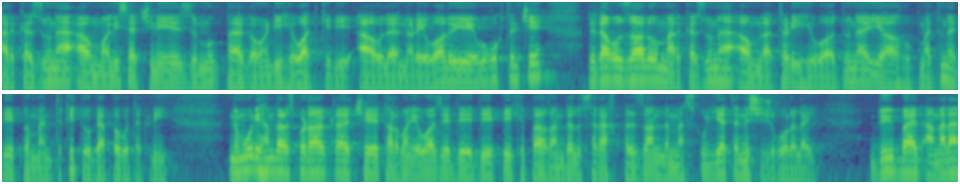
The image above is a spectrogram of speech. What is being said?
مرکزونه او مالي سرچینې یې زموږ په ګاونډي هېواد کې دي او له نړیوالو یې وغوښتل چې د دغو ځالو مرکزونه او ملاتړي هېوادونه یا حکومتونه دې په منطقي توګه په ګوته کړي. نوموړي همداراز په ډاګه کړه چې طالبان یوازې د دې پېښې په غندلو سره خپل ځان له مسؤلیته نه شي ژغورلی. دوی باید عملاً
